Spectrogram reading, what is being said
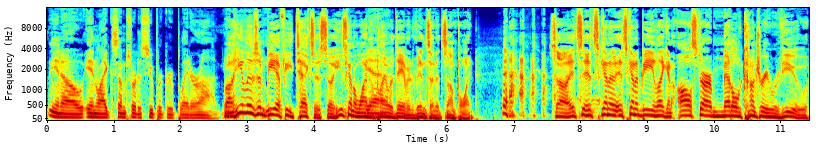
you know, in like some sort of super group later on. Well, he lives in BFE, Texas, so he's going to wind Yeah. up playing with David Vincent at some point. so it's it's gonna it's gonna be like an all star metal country review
